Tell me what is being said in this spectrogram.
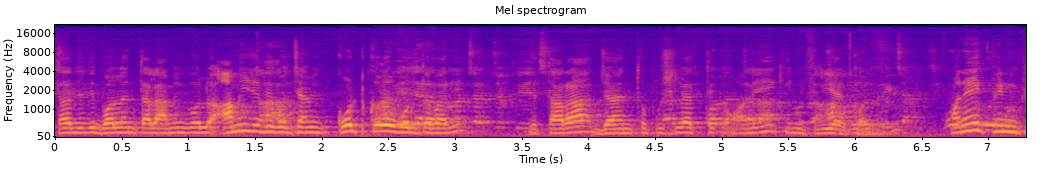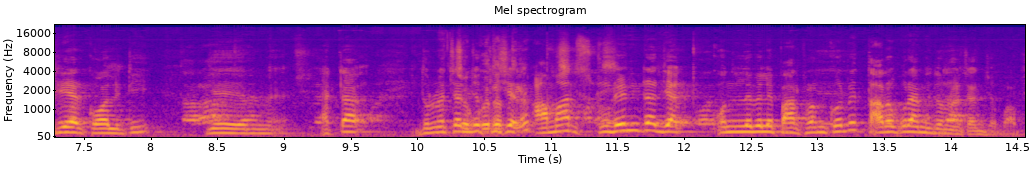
তা যদি বলেন তাহলে আমি বলব আমি যদি বলছি আমি কোট করেও বলতে পারি। যে তারা জয়ন্ত পুশিলার থেকে অনেক ইনফিরিয়ার কোয়ালিটি অনেক ইনফিরিয়ার কোয়ালিটি যে একটা দ্রোণাচার্য কিসের? আমার স্টুডেন্টরা যা কোন লেভেলে পারফর্ম করবে তার উপরে আমি দ্রোণাচার্য পাবো।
